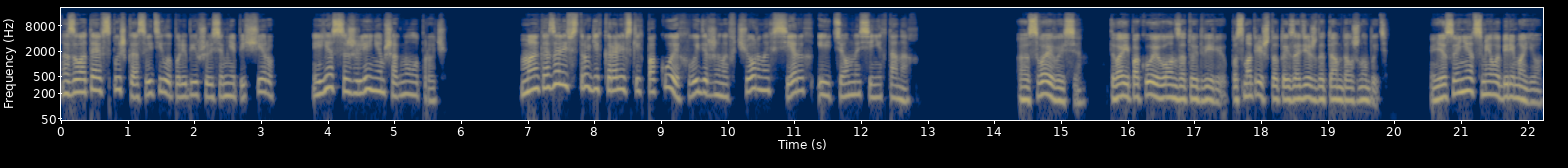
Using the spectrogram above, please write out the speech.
Золотая вспышка осветила полюбившуюся мне пещеру, и я с сожалением шагнула прочь. Мы оказались в строгих королевских покоях, выдержанных в черных, серых и темно-синих тонах. «Осваивайся. Твои покои вон за той дверью. Посмотри, что-то из одежды там должно быть. Если нет, смело бери мое.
